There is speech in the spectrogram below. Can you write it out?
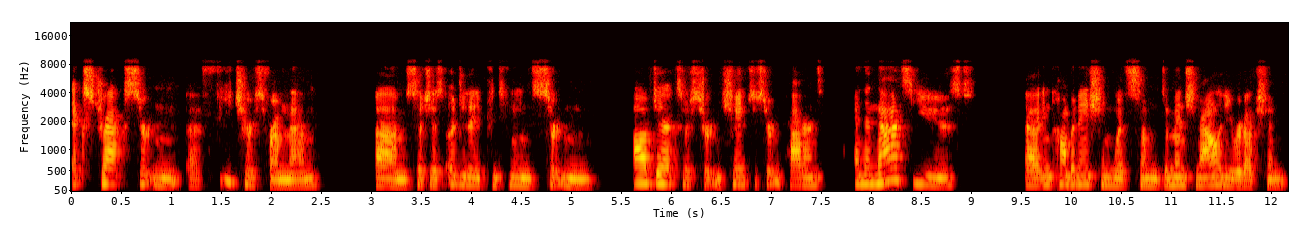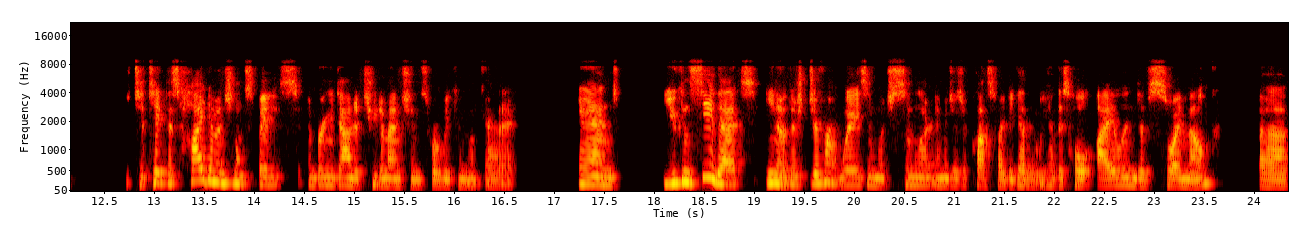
extracts certain uh, features from them, um, such as, oh, do they contain certain objects or certain shapes or certain patterns? And then that's used uh, in combination with some dimensionality reduction to take this high dimensional space and bring it down to two dimensions where we can look at it. And you can see that, you know, there's different ways in which similar images are classified together. We have this whole island of soy milk, uh,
